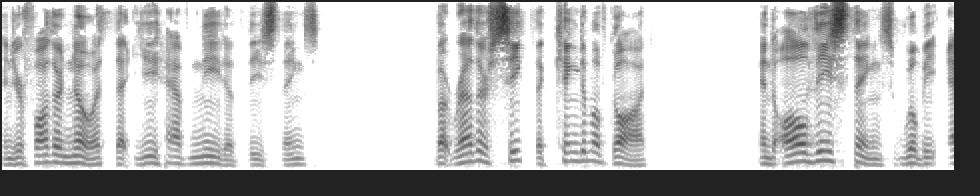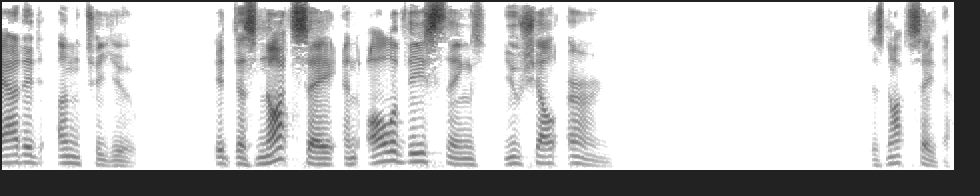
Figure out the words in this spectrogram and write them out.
And your Father knoweth that ye have need of these things. But rather seek the kingdom of God, and all these things will be added unto you. It does not say, and all of these things you shall earn. It does not say that.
